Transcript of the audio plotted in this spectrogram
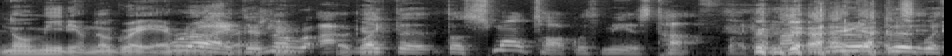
No medium, no gray area. right? There's no I, okay. like the the small talk with me is tough. Like I'm not Yeah, real good you. with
